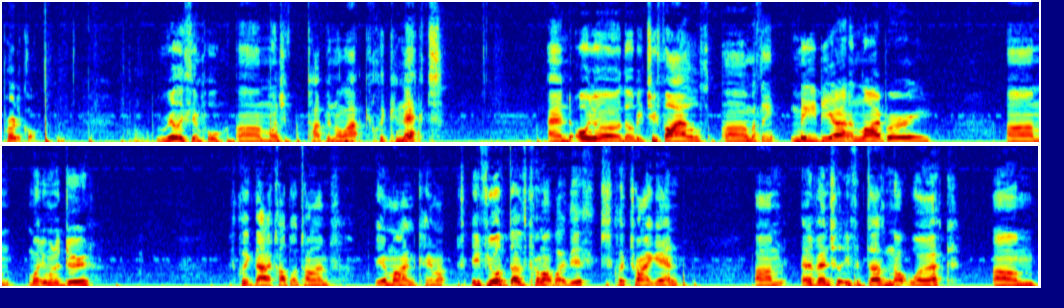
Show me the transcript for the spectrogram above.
protocol. Really simple. Um, once you've typed in all that, click connect. And all your, there'll be two files. Um, I think media and library um, what you want to do is click that a couple of times. Yeah, mine came up. If yours does come up like this, just click try again. Um, and eventually, if it does not work, um,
